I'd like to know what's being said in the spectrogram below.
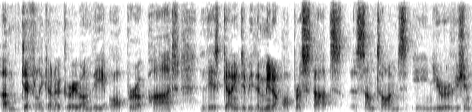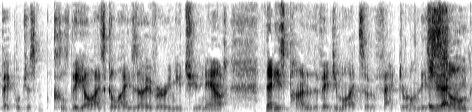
I'm definitely going to agree on the opera part. There's going to be the minute opera starts. Sometimes in Eurovision, people just the eyes glaze over and you tune out. That is part of the Vegemite sort of factor on this Exactly. song.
